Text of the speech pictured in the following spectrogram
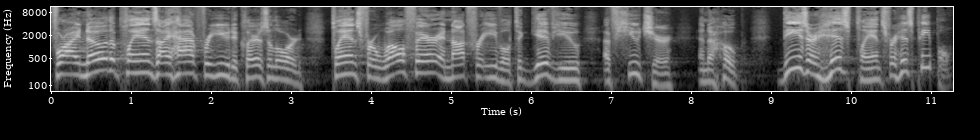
For I know the plans I have for you, declares the Lord plans for welfare and not for evil, to give you a future and a hope. These are his plans for his people.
